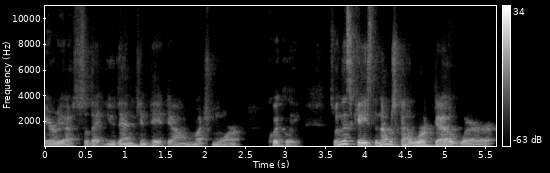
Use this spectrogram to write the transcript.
area so that you then can pay it down much more quickly. So in this case, the numbers kind of worked out where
